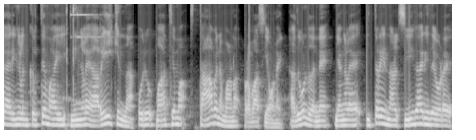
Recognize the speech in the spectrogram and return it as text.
കാര്യങ്ങളും കൃത്യമായി നിങ്ങളെ അറിയിക്കുന്ന ഒരു മാധ്യമ സ്ഥാപനമാണ് പ്രവാസി ഓൺലൈൻ. അതുകൊണ്ട് തന്നെ ഞങ്ങളെ ഇത്രയും നാൾ സ്വീകാര്യതയോടെ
